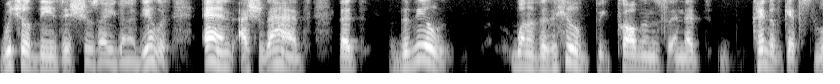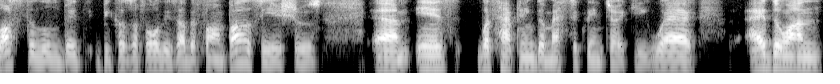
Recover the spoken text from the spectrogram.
Which of these issues are you going to deal with? And I should add that the real one of the real big problems, and that kind of gets lost a little bit because of all these other foreign policy issues, um, is what's happening domestically in Turkey, where Erdogan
